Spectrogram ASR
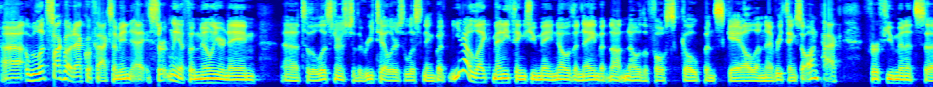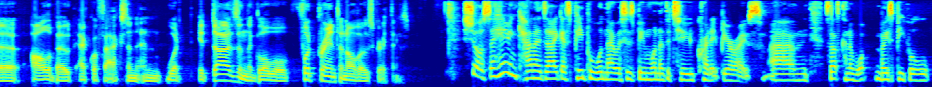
Uh, well, let's talk about Equifax. I mean, uh, certainly a familiar name uh, to the listeners, to the retailers listening. But you know, like many things, you may know the name but not know the full scope and scale and everything. So unpack for a few minutes uh, all about Equifax and and what it does and the global footprint and all those great things. Sure. So here in Canada, I guess people will know us as being one of the two credit bureaus. Um, so that's kind of what most people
